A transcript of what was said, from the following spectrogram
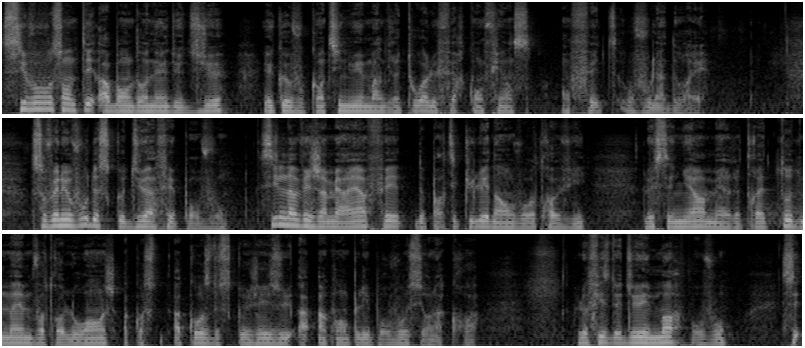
Si vous vous sentez abandonné de Dieu, et que vous continuez malgré tout à lui faire confiance, en fait, vous l'adorez. Souvenez-vous de ce que Dieu a fait pour vous. S'il n'avait jamais rien fait de particulier dans votre vie, le Seigneur mériterait tout de même votre louange à cause, de ce que Jésus a accompli pour vous sur la croix. Le Fils de Dieu est mort pour vous. C'est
